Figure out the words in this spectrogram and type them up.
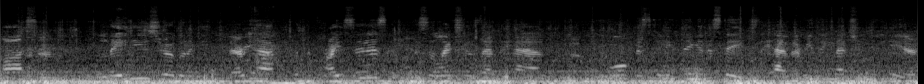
No. Awesome. Ladies, you're going to be very happy with the prices and the selections that they have. You won't miss anything in the States. They have everything that you need here.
